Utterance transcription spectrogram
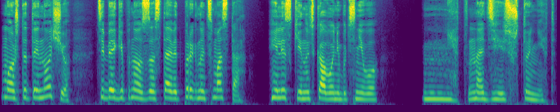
Может, этой ночью тебя гипноз заставит прыгнуть с моста или скинуть кого-нибудь с него?» «Нет, надеюсь, что нет», —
